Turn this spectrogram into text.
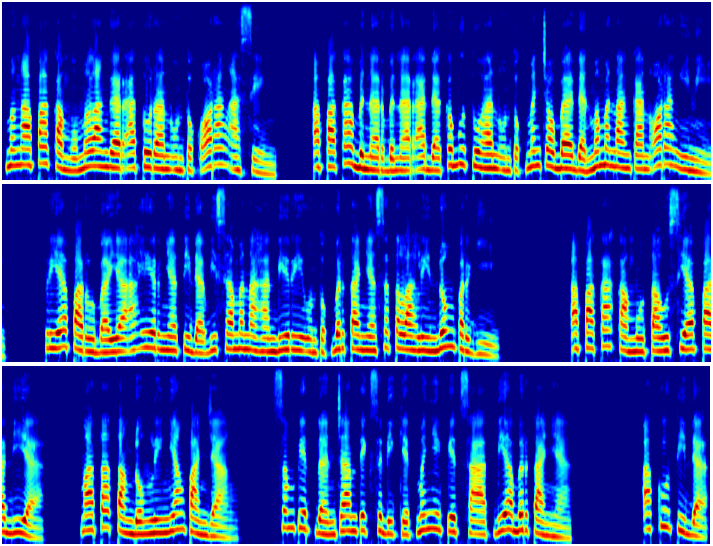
mengapa kamu melanggar aturan untuk orang asing? Apakah benar-benar ada kebutuhan untuk mencoba dan memenangkan orang ini? Pria parubaya akhirnya tidak bisa menahan diri untuk bertanya setelah Lindong pergi. Apakah kamu tahu siapa dia? Mata Tang Dongling yang panjang, sempit dan cantik sedikit menyipit saat dia bertanya. Aku tidak.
